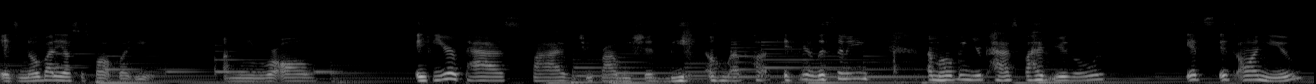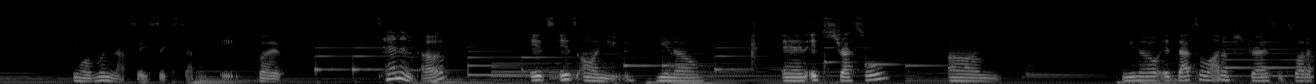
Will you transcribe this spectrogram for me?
It's nobody else's fault but you. I mean, we're all if you're past five, which you probably should be on my podcast, if you're listening, I'm hoping you're past five years old. It's it's on you. Well, let me not say six, seven, eight, but ten and up, it's it's on you, you know, and it's stressful. Um, you know, it that's a lot of stress. It's a lot of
